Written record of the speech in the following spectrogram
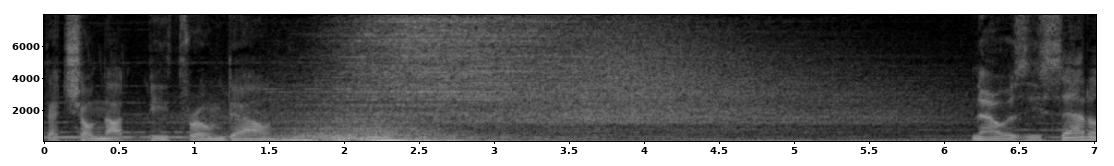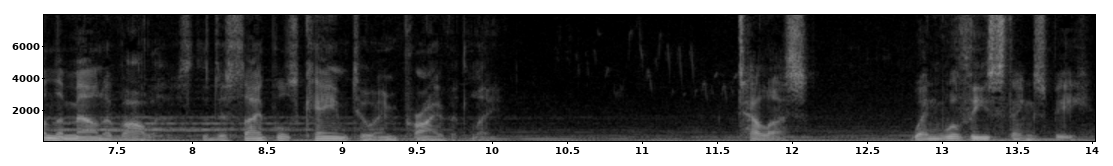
that shall not be thrown down. Now as he sat on the Mount of Olives, the disciples came to him privately. Tell us, when will these things be?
